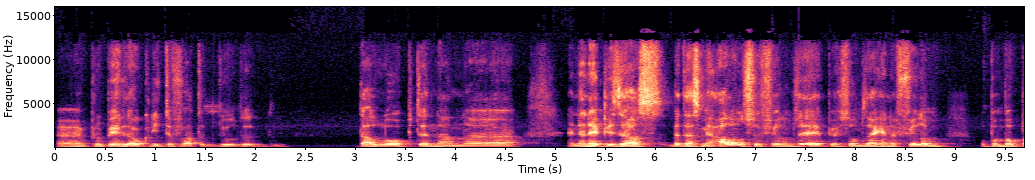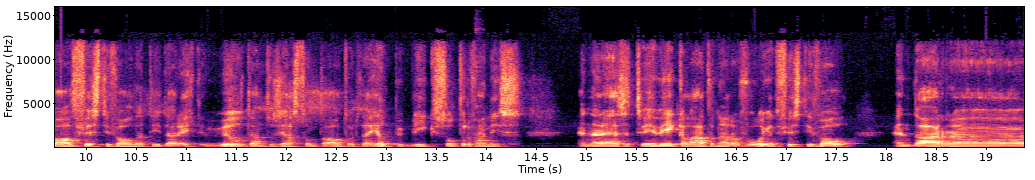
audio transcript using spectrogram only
Uh, ik probeer dat ook niet te vatten. Ik bedoel, dat, loopt en dan... Uh, en dan heb je zelfs, maar dat is met al onze films, hè, heb je soms dat je een film op een bepaald festival, dat die daar echt wild enthousiast onthaald wordt, dat heel publiek zot ervan is. En dan reizen ze twee weken later naar een volgend festival. En daar uh,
